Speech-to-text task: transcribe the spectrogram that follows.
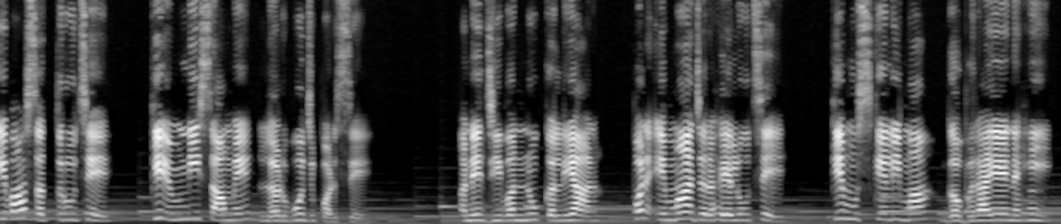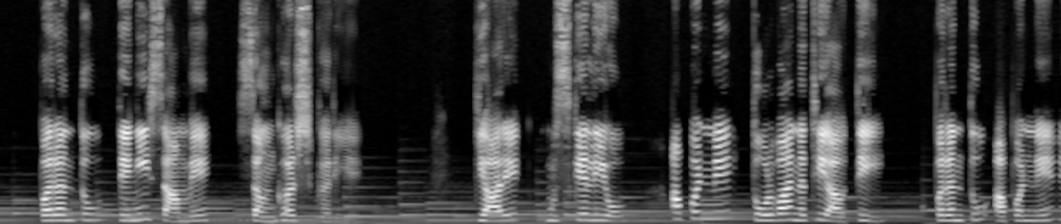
એવા શત્રુ છે કે એમની સામે લડવું જ પડશે. અને જીવનનું કલ્યાણ પણ એમાં જ રહેલું છે કે મુશ્કેલીમાં ગભરાઈએ નહીં, પરંતુ તેની સામે સંઘર્ષ કરીએ. ક્યારેક મુશ્કેલીઓ આપણને તોડવા નથી આવતી, પરંતુ આપણને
